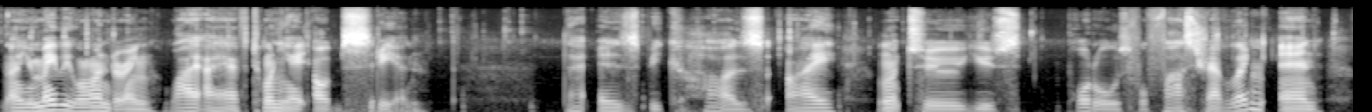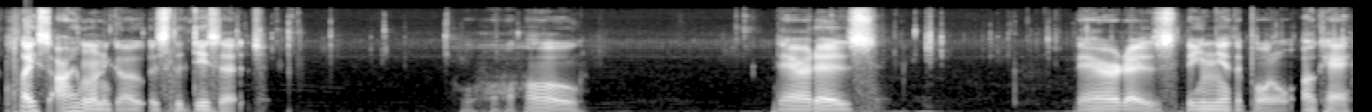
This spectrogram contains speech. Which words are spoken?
Now you may be wondering why I have 28 obsidian. That is because I want to use portals for fast traveling, and place I want to go is the desert. Oh, ho, ho, ho. There it is. There it is, the nether portal. Okay.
